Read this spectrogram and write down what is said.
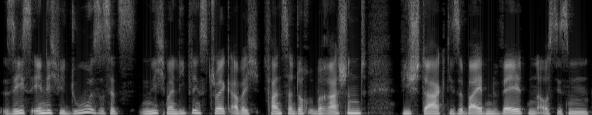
sehe ich es ähnlich wie du. Es ist jetzt nicht mein Lieblingstrack, aber ich fand es dann doch überraschend, wie stark diese beiden Welten aus diesem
